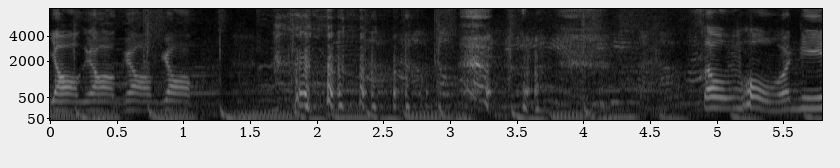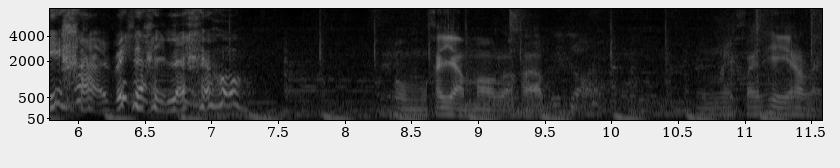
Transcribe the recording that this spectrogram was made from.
หยอกหยอกหยอกหยอกทรงผมวันนี้หายไปไหนแล้ว ผมขยำออกแล้วครับ ไม่ค่อยเท่เท่าไหร่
